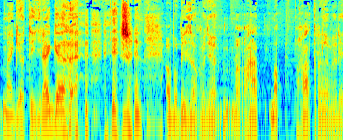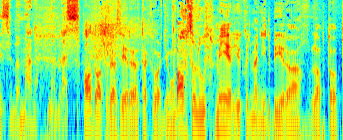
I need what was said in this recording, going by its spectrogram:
megjött így reggelre, és én abba bízok, hogy a hát, nap hátralevő részében már nem lesz. Adatvezéreltek vagyunk. Abszolút. Mérjük, hogy mennyit bír a laptop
